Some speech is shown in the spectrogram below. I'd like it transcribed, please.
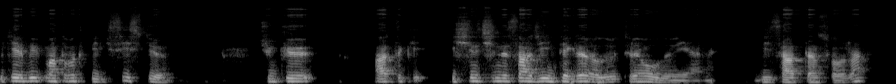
bir kere bir matematik bilgisi istiyor. Çünkü artık işin içinde sadece integral oluyor, türev oluyor yani bir saatten sonra.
